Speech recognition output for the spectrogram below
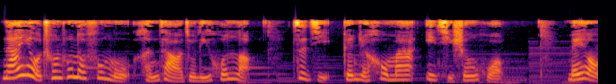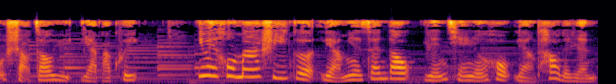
男友冲冲的父母很早就离婚了，自己跟着后妈一起生活，没有少遭遇哑巴亏，因为后妈是一个两面三刀、人前人后两套的人，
